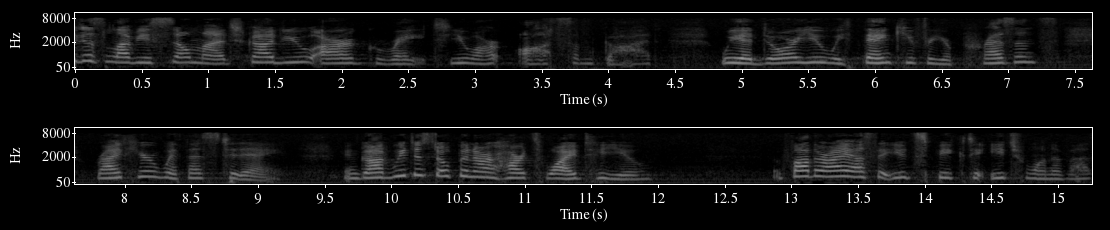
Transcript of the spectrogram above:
we just love you so much. God, you are great. You are awesome, God. We adore you. We thank you for your presence right here with us today. And God, we just open our hearts wide to you. Father, I ask that you'd speak to each one of us.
